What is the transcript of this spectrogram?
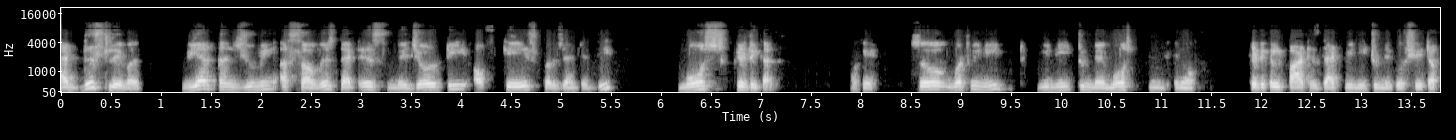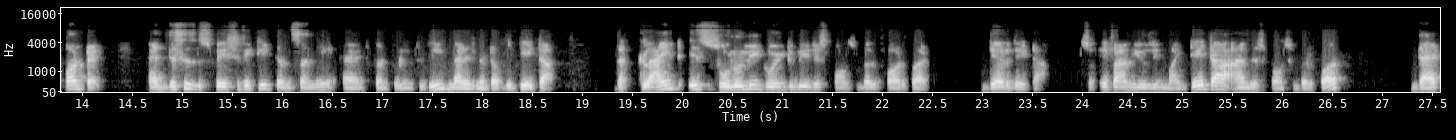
at this level, we are consuming a service that is majority of case present in the most critical. Okay, so what we need, we need to most you know critical part is that we need to negotiate a contract, and this is specifically concerning and controlling to the management of the data. The client is solely going to be responsible for what their data. So if I'm using my data, I'm responsible for that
